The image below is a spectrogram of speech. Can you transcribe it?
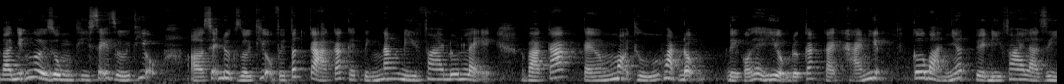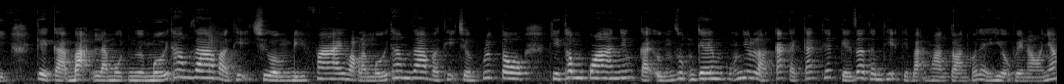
và những người dùng thì sẽ giới thiệu uh, sẽ được giới thiệu với tất cả các cái tính năng DeFi đơn lẻ và các cái mọi thứ hoạt động để có thể hiểu được các cái khái niệm cơ bản nhất về DeFi là gì. Kể cả bạn là một người mới tham gia vào thị trường DeFi hoặc là mới tham gia vào thị trường crypto thì thông qua những cái ứng dụng game cũng như là các cái cách thiết kế rất thân thiện thì bạn hoàn toàn có thể hiểu về nó nhé.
